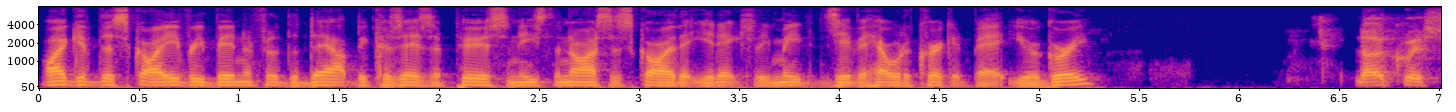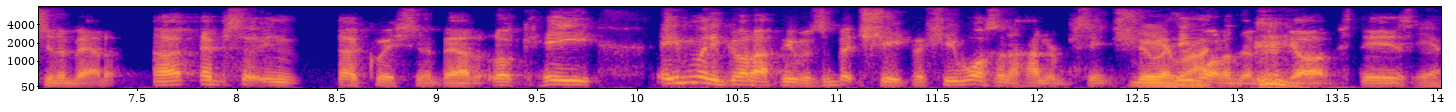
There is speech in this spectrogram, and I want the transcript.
I give this guy every benefit of the doubt because as a person, he's the nicest guy that you'd actually meet that's ever held a cricket bat. You agree? No question about it. Uh, absolutely no question about it. Look, he even when he got up, he was a bit sheepish. He wasn't 100 percent sure. Yeah, he right. wanted them to go upstairs. yeah.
